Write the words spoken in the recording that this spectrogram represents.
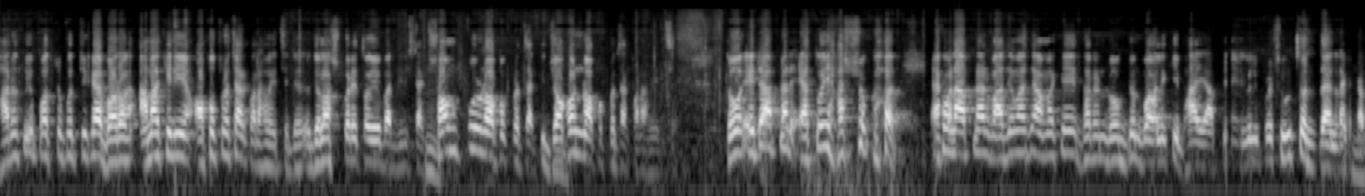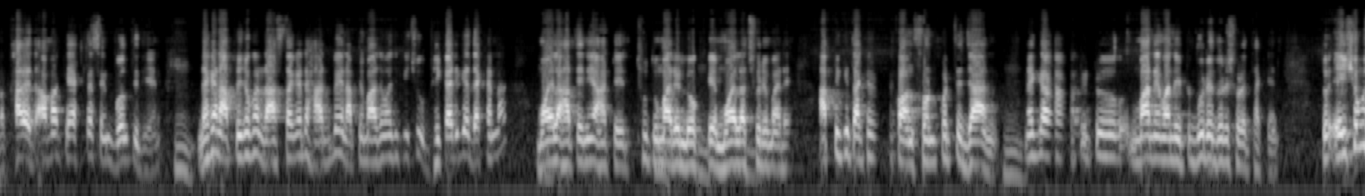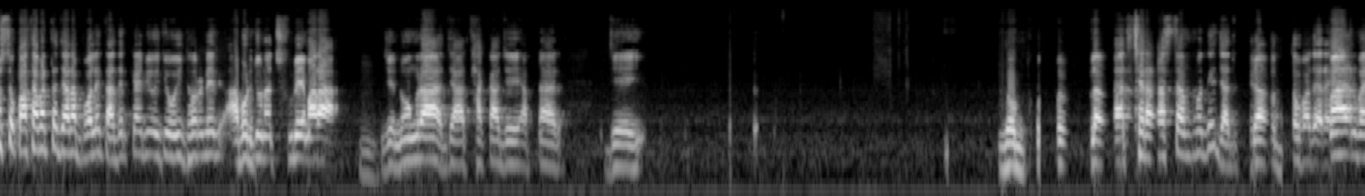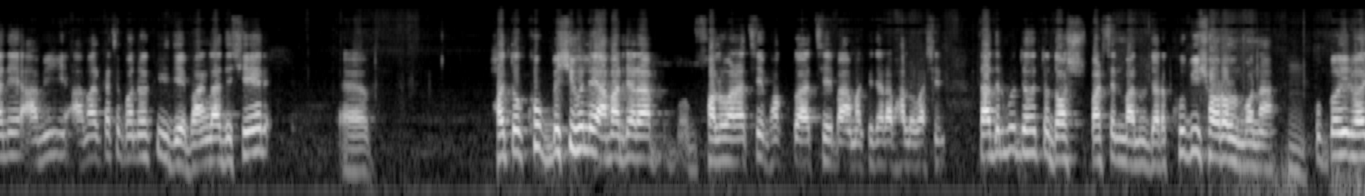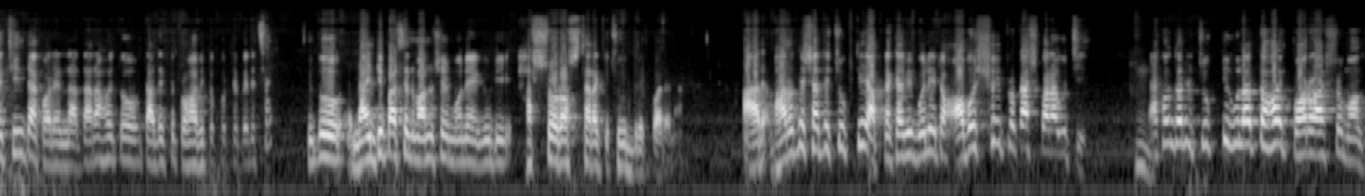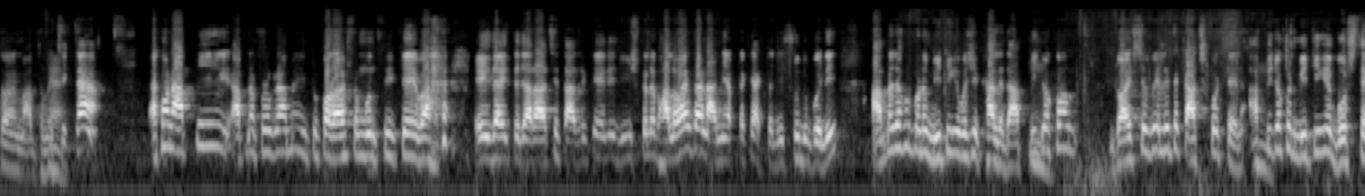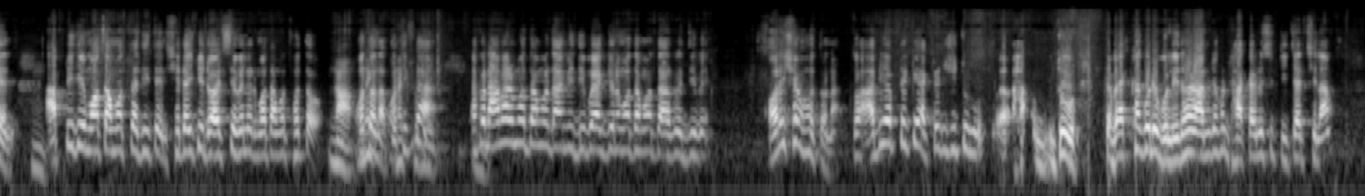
ভারতীয় পত্রপত্রিকায় বরং আমাকে নিয়ে অপপ্রচার করা হয়েছে লস্করে তৈবার জিনিসটা সম্পূর্ণ অপপ্রচার কি জঘন্য অপপ্রচার করা হয়েছে। তো এটা আপনার এতই হাস্যকর এখন আপনার মাঝে মাঝে আমাকে ধরেন লোকজন বলে কি ভাই আপনি এগুলি প্রশ্ন উত্তর দেন না কেন? খালেদ আমাকে একটা সেকেন্ড বলতে দিন দেখেন আপনি যখন রাস্তাঘাটে হাঁটবেন আপনি মাঝে মাঝে কিছু ভিখারিকে দেখেন না? ময়লা হাতে নিয়ে হাঁটে থুতু মারে লোককে ময়লা ছুঁড়ে মারে। আপনি কি তাকে কনফ্রন্ট করতে যান? নাকি আপনি একটু মানে মানে একটু দূরে দূরে সরে থাকেন? তো এই সমস্ত কথাবার্তা যারা বলে তাদেরকে আমি ওই যে ওই ধরনের আবর্জনা ছুঁড়ে মারা যে নোংরা যা থাকা যে আপনার যে লোক আছে রাস্তার মধ্যে। আমার মানে আমি আমার কাছে মনে হয় কি যে বাংলাদেশের আহ, হয়তো খুব বেশি হলে আমার যারা ফলোয়ার আছে ভক্ত আছে বা আমাকে যারা ভালোবাসেন তাদের মধ্যে হয়তো দশ পার্সেন্ট মানুষ যারা খুবই সরল মনা খুব গভীরভাবে চিন্তা করেন না তারা হয়তো তাদেরকে প্রভাবিত করতে পেরেছে। কিন্তু নাইনটি পার্সেন্ট মানুষের মনে এগুলি হাস্য রস ছাড়া কিছু উদ্রেক করে না। আর ভারতের সাথে চুক্তি আপনাকে আমি বলি এটা অবশ্যই প্রকাশ করা উচিত। এখন ধরেন চুক্তিগুলো তো হয় পররাষ্ট্র মন্ত্রণালয়ের মাধ্যমে হ্যাঁ। ঠিক না? এখন আপনি আপনার প্রোগ্রামে একটু পররাষ্ট্রমন্ত্রীকে বা এই দায়িত্বে যারা আছে তাদেরকে এনে জিজ্ঞেস করলে ভালো হয়। কারণ আমি আপনাকে একটা জিনিস শুধু বলি আমরা যখন কোনো মিটিং এ বসে খালেদা আপনি যখন ডয়েটসে ভেলেতে কাজ করতেন আপনি যখন মিটিং এ বসতেন আপনি যে মতামতটা দিতেন সেটাই কি ডয়েটসে ভেলের মতামত হতো? না, হতো না ঠিক না? এখন আমার মতামত আমি দিব একজনের মতামত আর দিবে। অনেক সময় হতো না। তো আমি আপনাকে একটা জিনিস একটু একটু ব্যাখ্যা করে বলি। ধরেন আমি যখন ঢাকা ইউনিভার্সিটি টিচার ছিলাম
